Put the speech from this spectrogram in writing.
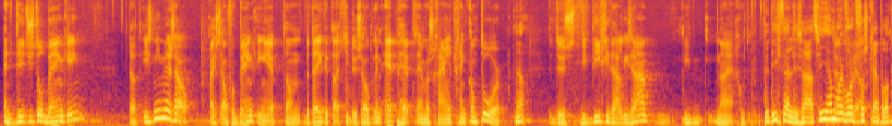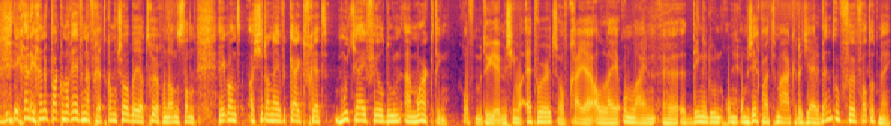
en digital banking. Dat is niet meer zo. Als je het over banking hebt, dan betekent dat je dus ook een app hebt en waarschijnlijk geen kantoor. Ja. Dus die digitalisatie, die, nou ja, goed. De digitalisatie, ja, mooi woord voor Scrabble. Ik ga, ik ga ik pak hem nog even naar Fred. Kom ik zo bij jou terug. Want anders dan. Hey, want als je dan even kijkt, Fred, moet jij veel doen aan marketing? Of doe je misschien wel AdWords? Of ga je allerlei online uh, dingen doen om, om zichtbaar te maken dat jij er bent? Of uh, valt dat mee?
